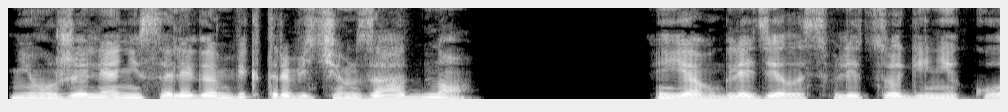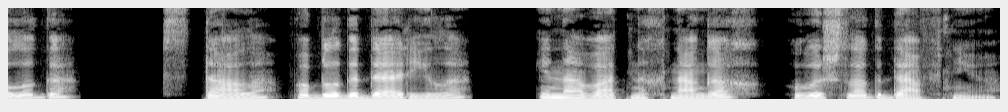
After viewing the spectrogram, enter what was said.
Неужели они с Олегом Викторовичем заодно? Я вгляделась в лицо гинеколога, встала, поблагодарила и на ватных ногах вышла к Дафнию.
